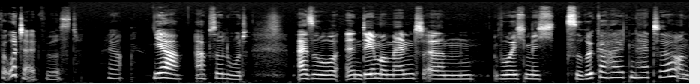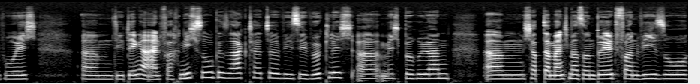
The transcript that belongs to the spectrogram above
verurteilt wirst. Ja. Ja, absolut. Also in dem Moment, ähm, wo ich mich zurückgehalten hätte und wo ich ähm, die Dinge einfach nicht so gesagt hätte, wie sie wirklich äh, mich berühren. Ähm, ich habe da manchmal so ein Bild von, wie so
